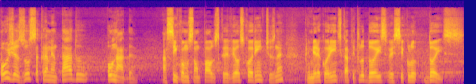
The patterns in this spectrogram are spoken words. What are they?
Ou Jesus sacramentado ou nada. Assim como São Paulo escreveu aos Coríntios, né? 1 Coríntios capítulo 2, versículo 2.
